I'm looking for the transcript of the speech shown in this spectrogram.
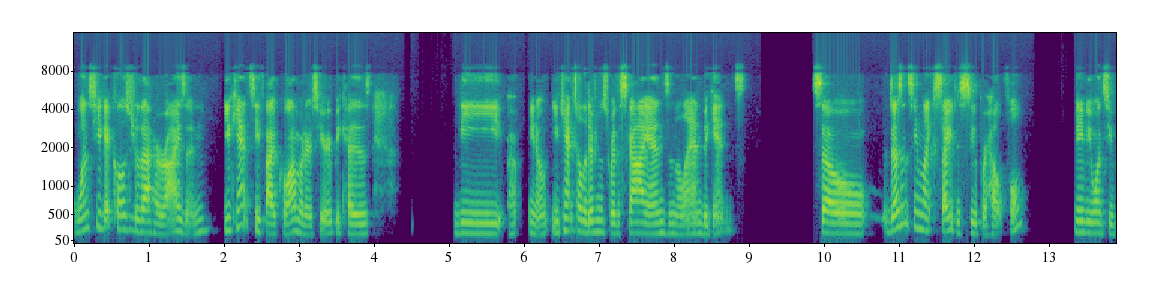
once you get closer to that horizon, you can't see five kilometers here because the, uh, you know, you can't tell the difference where the sky ends and the land begins. So it doesn't seem like sight is super helpful maybe once you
